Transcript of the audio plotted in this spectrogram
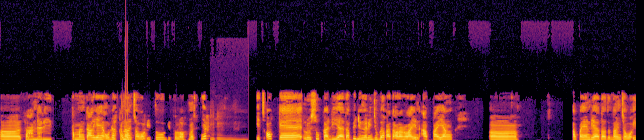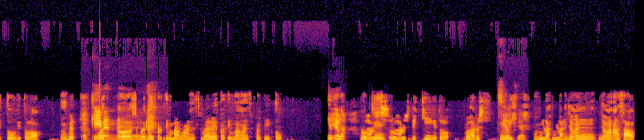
uh, saran dari teman kalian yang udah kenal cowok itu gitu loh maksudnya Mm-mm. It's okay lu suka dia. Tapi dengerin juga kata orang lain apa yang uh, apa yang dia tahu tentang cowok itu gitu loh. Buat Oke, buat Nanda. uh, sebagai pertimbangan sebagai pertimbangan seperti itu. Intinya lu harus lu harus picky gitu loh. Lu harus Siap, milih siap. memilah-milah. Jangan jangan asal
